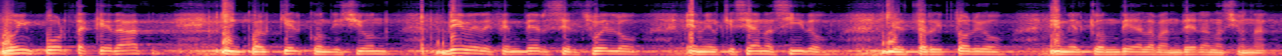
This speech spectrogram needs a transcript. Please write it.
no importa qué edad y en cualquier condición, debe defenderse el suelo en el que se ha nacido y el territorio en el que ondea la bandera nacional.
